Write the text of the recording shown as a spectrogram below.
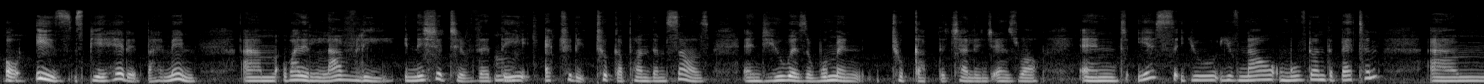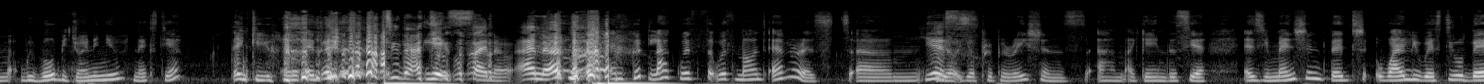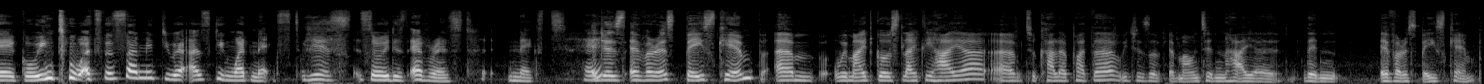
or is spearheaded by men. Um, what a lovely initiative that they actually took upon themselves, and you as a woman took up the challenge as well. And yes, you you've now moved on the baton. Um, we will be joining you next year. Thank you. And, and to that. yes, I know, I know. and good luck with with Mount Everest. Um, Yes. your, your preparations um, again this year. As you mentioned that while you were still there, going towards the summit, you were asking what next. Yes. So it is Everest next. Hey? It is Everest Base Camp. Um, we might go slightly higher um, to Kala Patthar, which is a, a mountain higher than Everest Base Camp.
